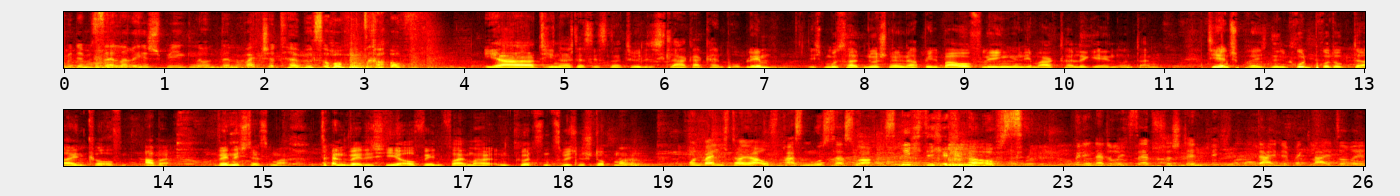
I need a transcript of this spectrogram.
mit dem Selleriespiegel und den Vegetables obendrauf. Ja, Tina, das ist natürlich klar gar kein Problem. Ich muss halt nur schnell nach Bilbao fliegen, in die Markthalle gehen und dann die entsprechenden Grundprodukte einkaufen. Aber wenn ich das mache, dann werde ich hier auf jeden Fall mal einen kurzen Zwischenstopp machen. Und weil ich da ja aufpassen muss, dass du auch das Richtige kaufst, bin ich natürlich selbstverständlich deine Begleiterin.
